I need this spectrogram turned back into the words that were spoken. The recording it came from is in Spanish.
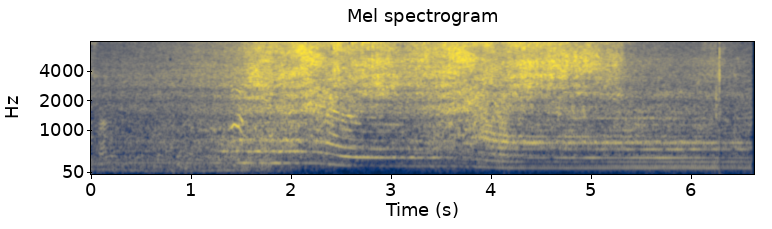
son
